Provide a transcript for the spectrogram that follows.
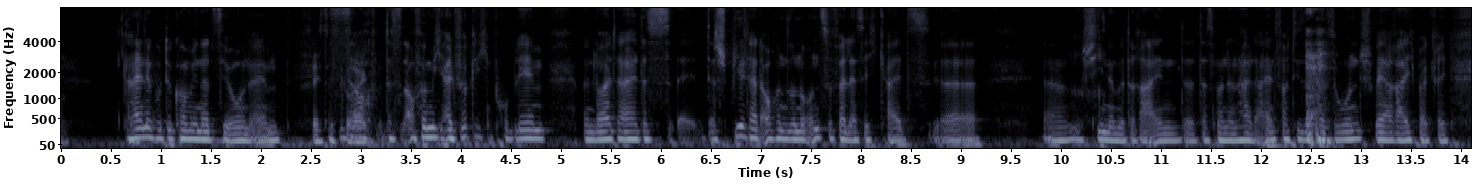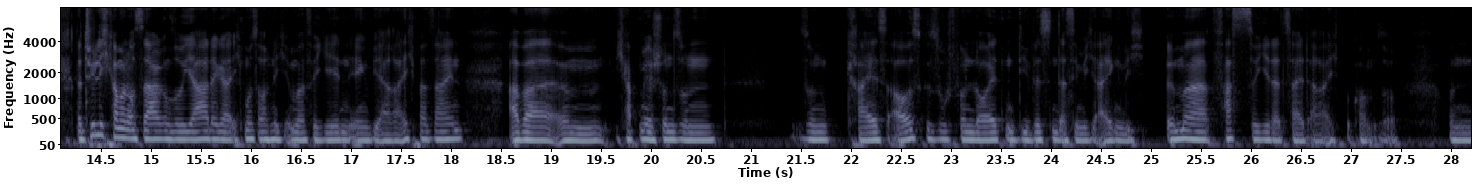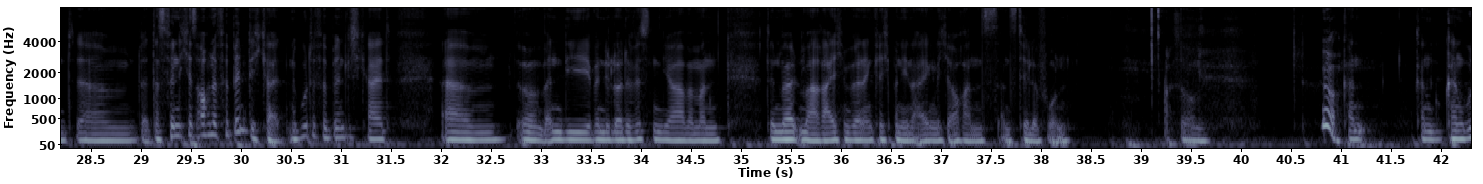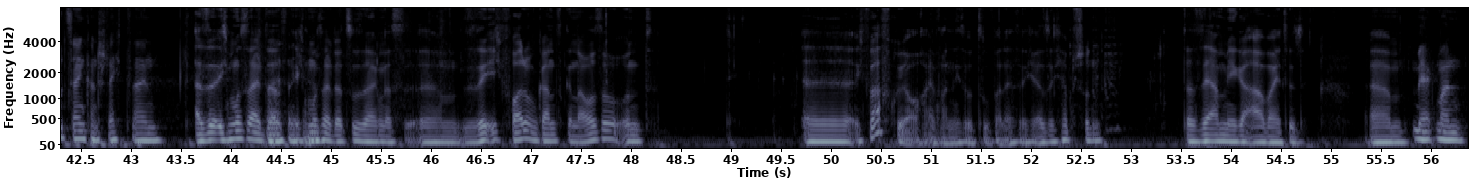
Keine gute Kombination, ey. richtig Das ist, korrekt. auch, das ist auch für mich halt wirklich ein Problem, wenn Leute halt, das, das spielt halt auch in so eine Unzuverlässigkeitsschiene äh, Schiene mit rein, da- dass man dann halt einfach diese Person schwer erreichbar kriegt. Natürlich kann man auch sagen, so, ja, Digga, ich muss auch nicht immer für jeden irgendwie erreichbar sein, aber ähm, ich habe mir schon so einen so einen Kreis ausgesucht von Leuten, die wissen, dass sie mich eigentlich immer fast zu jeder Zeit erreicht bekommen. So. Und ähm, das finde ich jetzt auch eine Verbindlichkeit, eine gute Verbindlichkeit. Ähm, wenn, die, wenn die Leute wissen, ja, wenn man den Mölten mal erreichen will, dann kriegt man ihn eigentlich auch ans, ans Telefon. Also Ja. kann, kann, kann gut sein, kann schlecht sein. Also ich muss halt, Ich das, nicht, ich ja. muss halt dazu sagen, das ähm, sehe ich voll und ganz genauso und äh, ich war früher auch einfach nicht so zuverlässig. Also ich habe schon da sehr an mir gearbeitet. Ähm, Merkt man,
